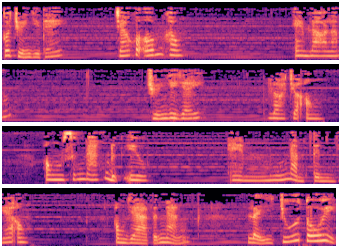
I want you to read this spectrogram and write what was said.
Có chuyện gì thế? Cháu có ốm không? Em lo lắm. Chuyện gì vậy? Lo cho ông. Ông xứng đáng được yêu. Em muốn làm tình với ông. Ông già tỉnh hẳn. Lạy chúa tôi,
